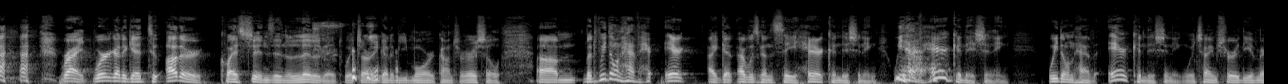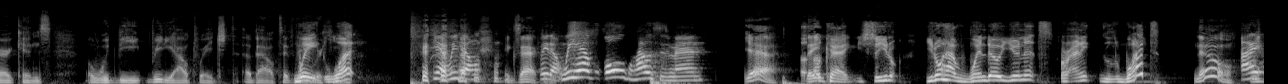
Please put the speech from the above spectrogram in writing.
right. We're going to get to other questions in a little bit, which are yeah. going to be more controversial. Um, but we don't have hair, air. I get. I was going to say hair conditioning. We have hair conditioning. We don't have air conditioning, which I'm sure the Americans would be really outraged about. If wait, what? yeah, we don't. exactly. We don't. We have old houses, man. Yeah. They, okay. So you don't you don't have window units or any what? No, I,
